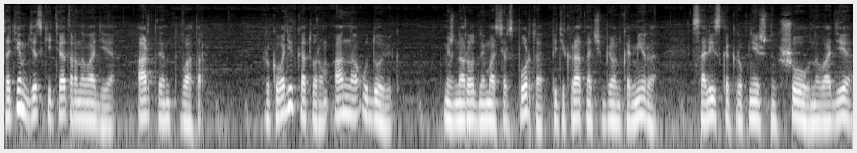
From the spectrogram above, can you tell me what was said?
Затем детский театр на воде Art and Water, руководит которым Анна Удовик, международный мастер спорта, пятикратная чемпионка мира, солистка крупнейших шоу на воде,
